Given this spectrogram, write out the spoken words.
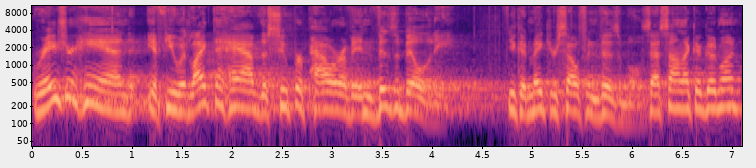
raise your hand if you would like to have the superpower of invisibility you could make yourself invisible. Does that sound like a good one?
